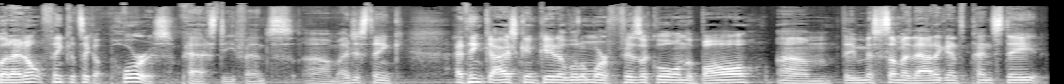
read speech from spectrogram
but I don't think it's like a porous pass defense. Um, I just think I think guys can get a little more physical on the ball. Um, they missed some of that against Penn State.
